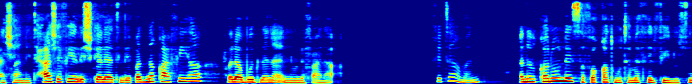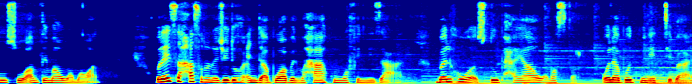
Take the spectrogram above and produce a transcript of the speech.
عشان نتحاشى فيها الإشكالات اللي قد نقع فيها فلا بد لنا أنه نفعلها. ختاما أن القانون ليس فقط متمثل في نصوص وأنظمة ومواد وليس حصر نجده عند أبواب المحاكم وفي النزاعات بل هو أسلوب حياة ومصدر ولا بد من اتباعه.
